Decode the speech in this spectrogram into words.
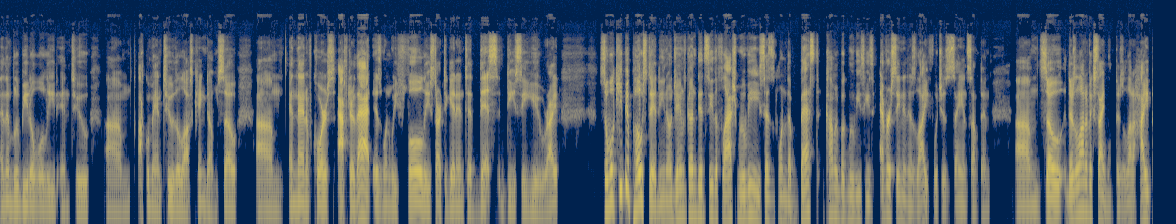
and then Blue Beetle will lead into um, Aquaman 2 The Lost Kingdom. So, um, and then of course, after that is when we fully start to get into this DCU, right? So we'll keep you posted. You know, James Gunn did see the Flash movie. He says it's one of the best comic book movies he's ever seen in his life, which is saying something. Um, so there's a lot of excitement. There's a lot of hype.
